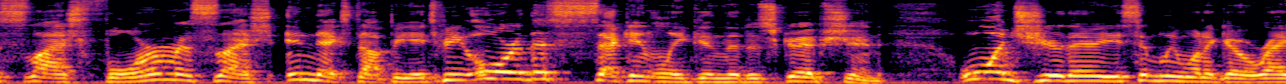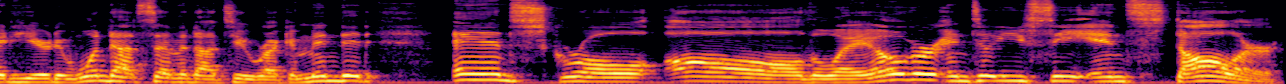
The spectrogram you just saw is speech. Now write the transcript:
slash form slash index.php or the second link in the description. Once you're there, you simply want to go right here to 1.7.2 recommended and scroll all the way over until you see installer.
